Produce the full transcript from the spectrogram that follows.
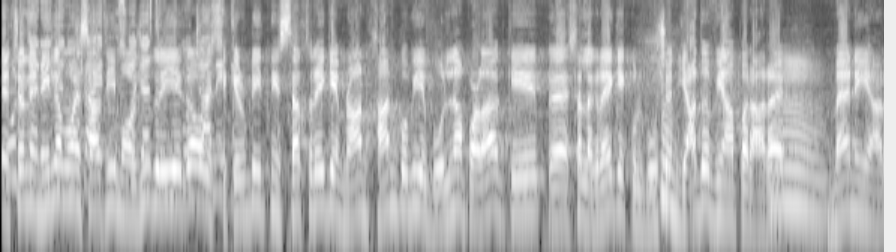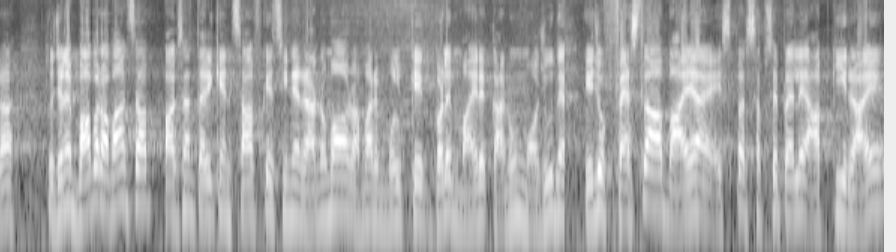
चले नीलम हमारे साथ ही मौजूद रहिएगा और सिक्योरिटी इतनी सख्त रही कि इमरान खान को भी ये बोलना पड़ा कि ऐसा लग रहा है कि कुलभूषण हम्म। यादव यहाँ पर आ रहा है। हम्म। मैं नहीं आ रहा। तो चले बाबर अवान साहब पाकिस्तान तरीके इंसाफ के सीनियर रहनुमा और हमारे मुल्क के एक बड़े माहिर कानून मौजूद है। ये जो फैसला अब आया है इस पर सबसे पहले आपकी राय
